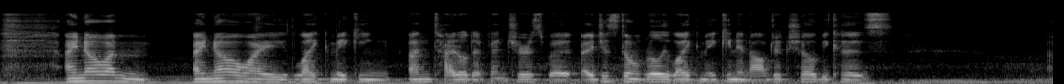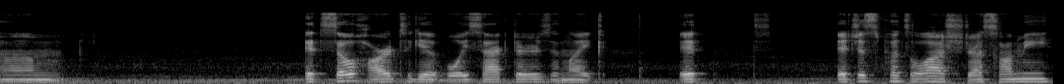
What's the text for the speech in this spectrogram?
I know I'm. I know I like making untitled adventures, but I just don't really like making an object show because. Um. It's so hard to get voice actors, and like. It it just puts a lot of stress on me.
